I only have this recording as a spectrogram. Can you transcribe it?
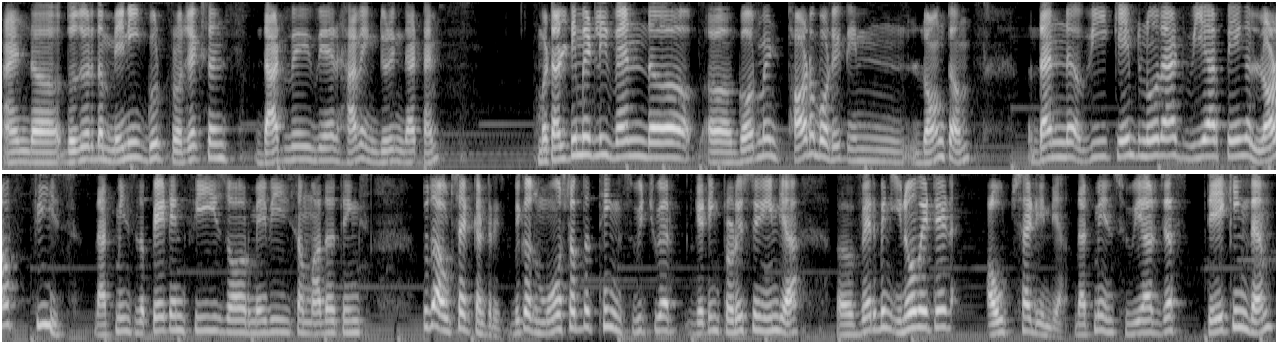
and uh, those were the many good projections that way we are having during that time. But ultimately when the uh, government thought about it in long term then we came to know that we are paying a lot of fees. That means the patent fees or maybe some other things to the outside countries. Because most of the things which were getting produced in india uh, were being innovated outside India. That means we are just taking them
